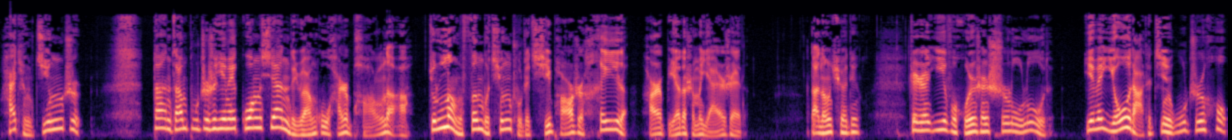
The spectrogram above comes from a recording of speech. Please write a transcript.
还挺精致，但咱不知是因为光线的缘故还是旁的啊，就愣分不清楚这旗袍是黑的还是别的什么颜色的。但能确定，这人衣服浑身湿漉漉的，因为由打他进屋之后，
